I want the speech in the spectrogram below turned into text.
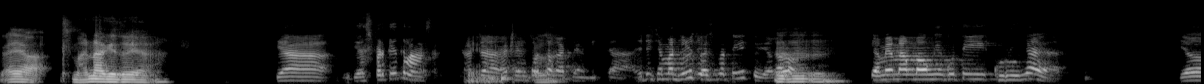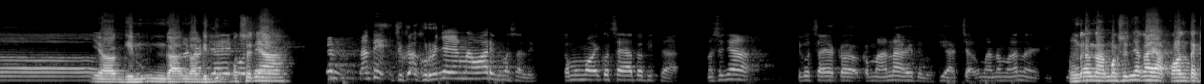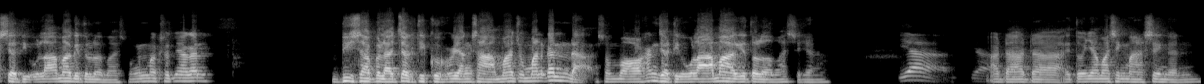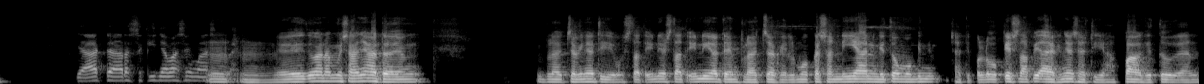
kayak gimana gitu ya. Ya ya seperti itu mas. Ada ya, ada yang cocok ada yang tidak. Jadi zaman dulu juga seperti itu ya. Kalau mm -hmm. ya memang mau ngikuti gurunya ya Ya. Ya gim enggak enggak gitu. Maksudnya kan nanti juga gurunya yang nawarin Mas Alif. Kamu mau ikut saya atau tidak? Maksudnya ikut saya ke ke mana gitu loh diajak ke mana-mana ini Enggak enggak maksudnya kayak konteks jadi ulama gitu loh Mas. Mungkin maksudnya kan bisa belajar di guru yang sama, cuman kan enggak semua orang jadi ulama gitu loh Mas ya. ya ya Ada ada itunya masing-masing kan. ya ada rezekinya masing-masing lah. Mm-mm. Ya, itu kan misalnya ada yang belajarnya di ustadz ini ustadz ini ada yang belajar ilmu kesenian gitu mungkin jadi pelukis tapi akhirnya jadi apa gitu kan.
